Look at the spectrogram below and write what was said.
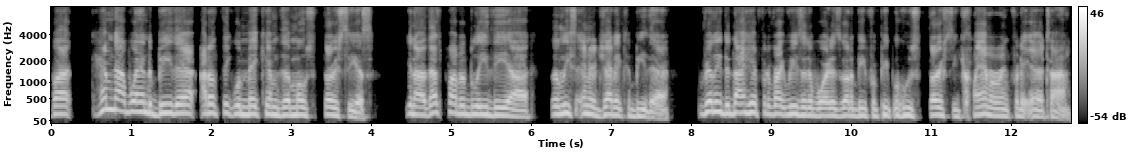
But him not wanting to be there, I don't think would make him the most thirstiest. You know, that's probably the uh the least energetic to be there. Really, the not here for the right reason the award is going to be for people who's thirsty, clamoring for the airtime.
